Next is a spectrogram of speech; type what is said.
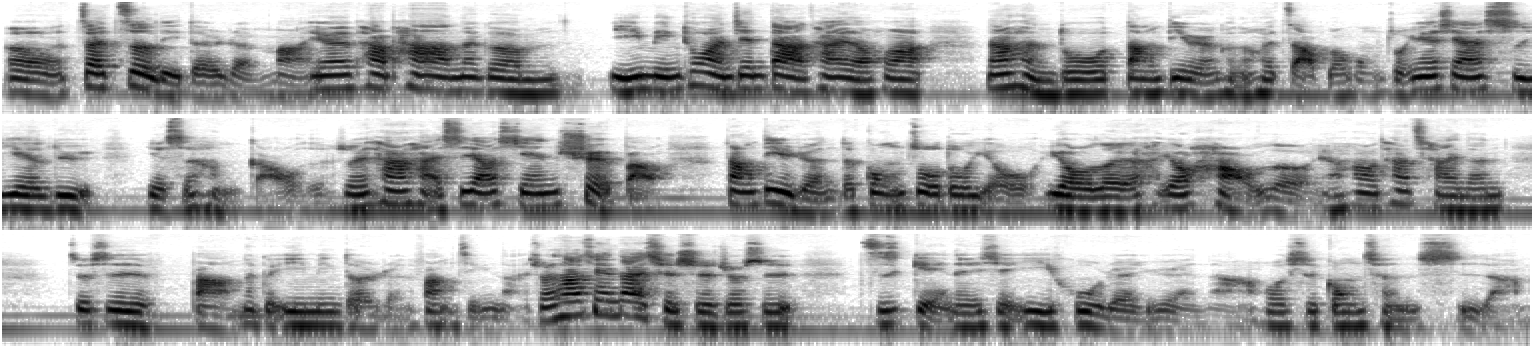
呃在这里的人嘛，因为他怕那个移民突然间大开的话，那很多当地人可能会找不到工作，因为现在失业率也是很高的，所以他还是要先确保当地人的工作都有有了有好了，然后他才能就是把那个移民的人放进来，所以他现在其实就是只给那些医护人员啊，或是工程师啊，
